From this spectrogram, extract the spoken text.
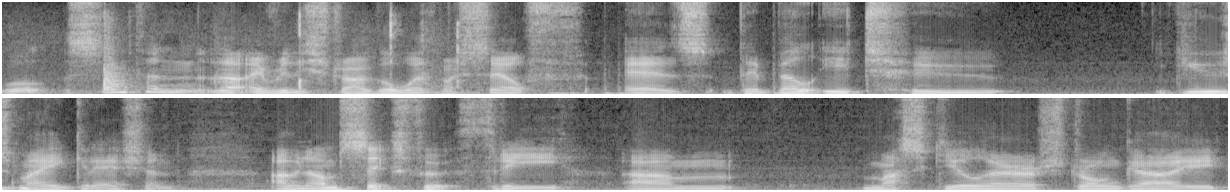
Well, something that I really struggle with myself is the ability to use my aggression. I mean, I'm six foot three, um, muscular, strong guy,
